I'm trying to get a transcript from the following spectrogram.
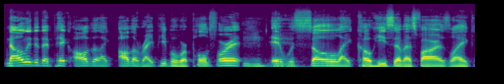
not only did they pick all the like all the right people were pulled for it, mm-hmm. it was so like cohesive as far as like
